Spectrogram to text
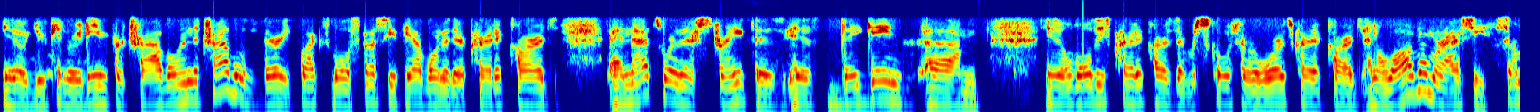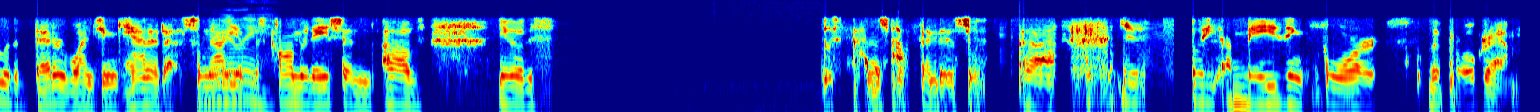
you know, you can redeem for travel, and the travel is very flexible, especially if you have one of their credit cards, and that's where their strength is. Is they gained, um, you know, all these credit cards that were Scotia Rewards credit cards, and a lot of them are actually some of the better ones in Canada. So now really? you have this combination of, you know, this this kind of stuff that is just uh, you really amazing for the program.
